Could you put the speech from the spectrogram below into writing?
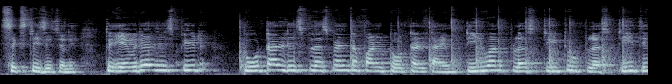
सिक्सटी से चली। तो average speed total displacement upon total time T one plus T two plus T three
